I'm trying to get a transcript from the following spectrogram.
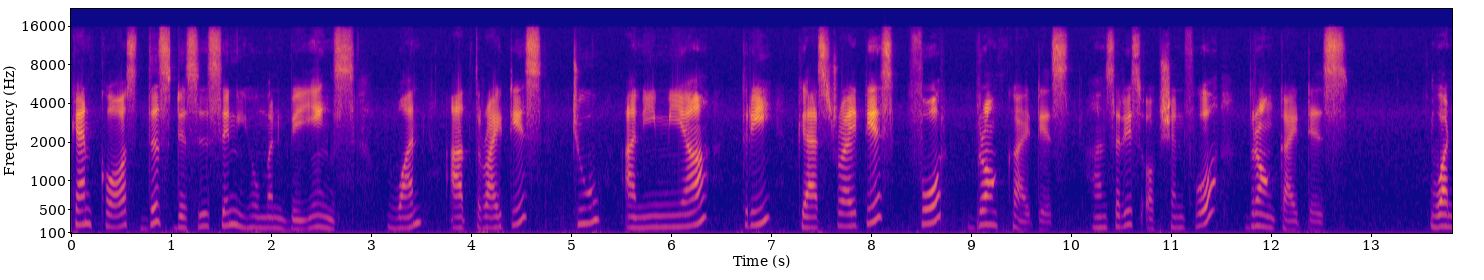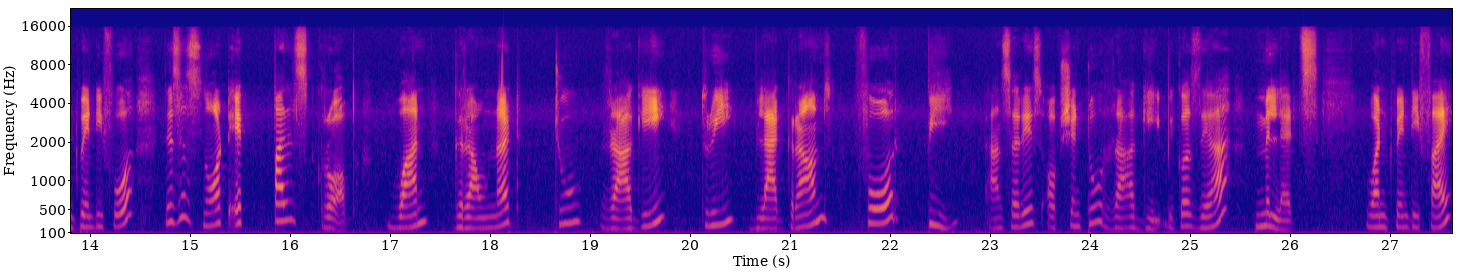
can cause this disease in human beings. 1. Arthritis 2. Anemia 3. Gastritis 4. Bronchitis. Answer is option 4 bronchitis. 124. This is not a pulse crop. 1. Groundnut 2. Ragi 3. Black grams 4. Pea. Answer is option 2 ragi because they are millets. 125.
